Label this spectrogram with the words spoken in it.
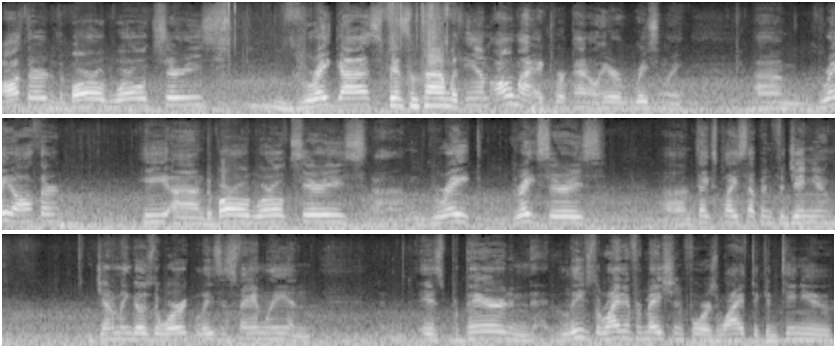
author of the Borrowed World series. Great guy. Spent some time with him. All my expert panel here recently. Um, great author. He um, the Borrowed World series. Um, great, great series. Um, takes place up in Virginia. Gentleman goes to work, leaves his family, and is prepared and leaves the right information for his wife to continue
